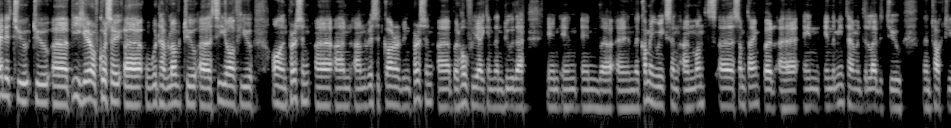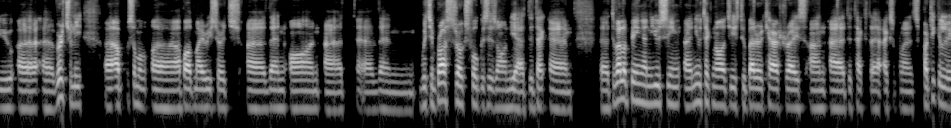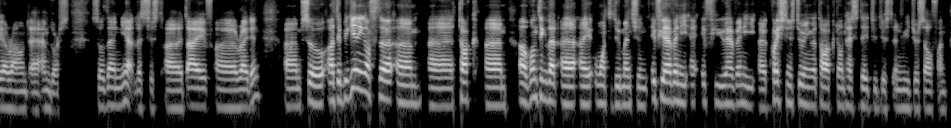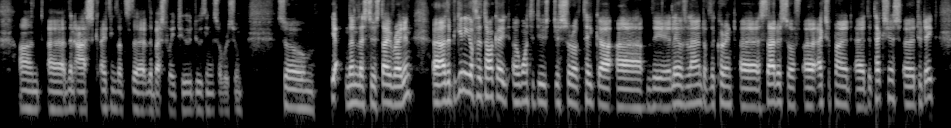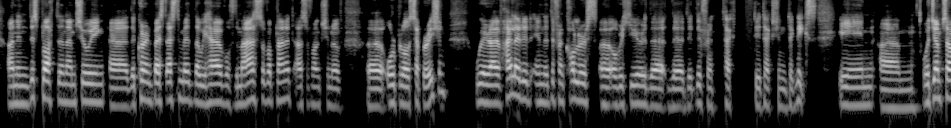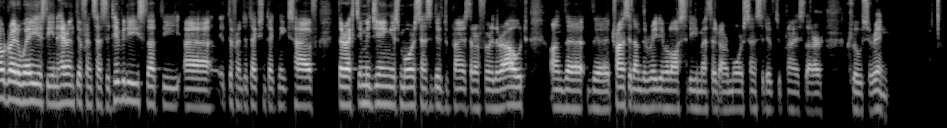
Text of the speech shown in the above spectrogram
excited to to uh, be here. Of course, I uh, would have loved to uh, see all of you all in person uh, and and visit Goddard in person. Uh, but hopefully, I can then do that in in in the in the coming weeks and, and months uh, sometime. But in in the meantime, I'm delighted to then talk to you virtually some of, about my research then on then which in broad strokes focuses on yeah detect, um, developing and using new technologies to better characterize and detect exoplanets, particularly around M dwarfs. So then, yeah, let's just uh, dive uh, right in. Um, so at the beginning of the um, uh, talk, um, uh, one thing that uh, I wanted to mention, if you have any, if you have any uh, questions during the talk, don't hesitate to just unmute yourself and and then ask. I think that's the the best way to do things over Zoom. So yeah, then let's just dive right in. Uh, at the beginning of the talk, I, I wanted to just sort of take uh, uh, the lay of the land of the current uh, status of uh, exoplanet uh, detections to date. And in this plot, then I'm showing the current best estimate that we have of the mass of a planet as a function of orbital separation, where I've highlighted in the different colors over here the, the, the different detection techniques. In um, what jumps out right away is the inherent different sensitivities that the uh, different detection techniques have. Direct imaging is more sensitive to planets that are further out, and the, the transit and the radial velocity method are more sensitive to planets that are closer in.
